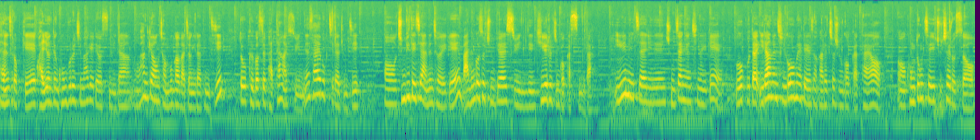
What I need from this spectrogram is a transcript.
자연스럽게 관련된 공부를 좀 하게 되었습니다. 뭐 환경 전문가 과정이라든지 또 그것을 바탕할 수 있는 사회복지라든지 어, 준비되지 않은 저에게 많은 것을 준비할 수 있는 기회를 준 것 같습니다. 이음 일자리는 중장년층에게 무엇보다 일하는 즐거움에 대해서 가르쳐 준 것 같아요. 어, 공동체의 주체로서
